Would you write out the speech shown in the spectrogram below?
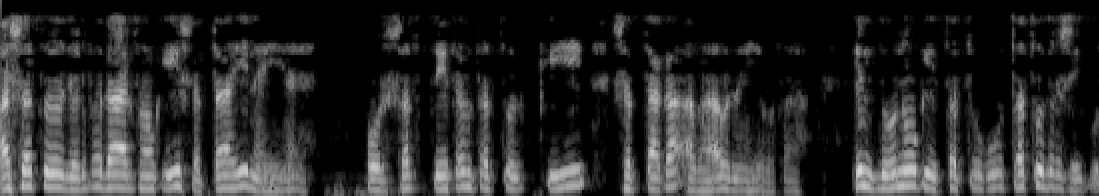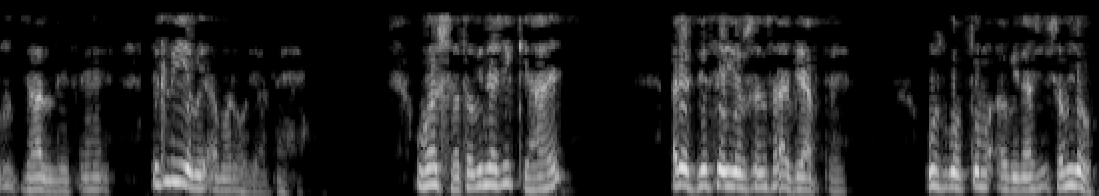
असत जड़ पदार्थों की सत्ता ही नहीं है और सत चेतन तत्व की सत्ता का अभाव नहीं होता। इन दोनों के तत्व को तत्वदर्शी पुरुष जान लेते हैं, इसलिए वे अमर हो जाते हैं। वह सत अविनाशी क्या है? अरे, जिससे ये संसार व्याप्त है, उसको तुम अविनाशी समझो।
